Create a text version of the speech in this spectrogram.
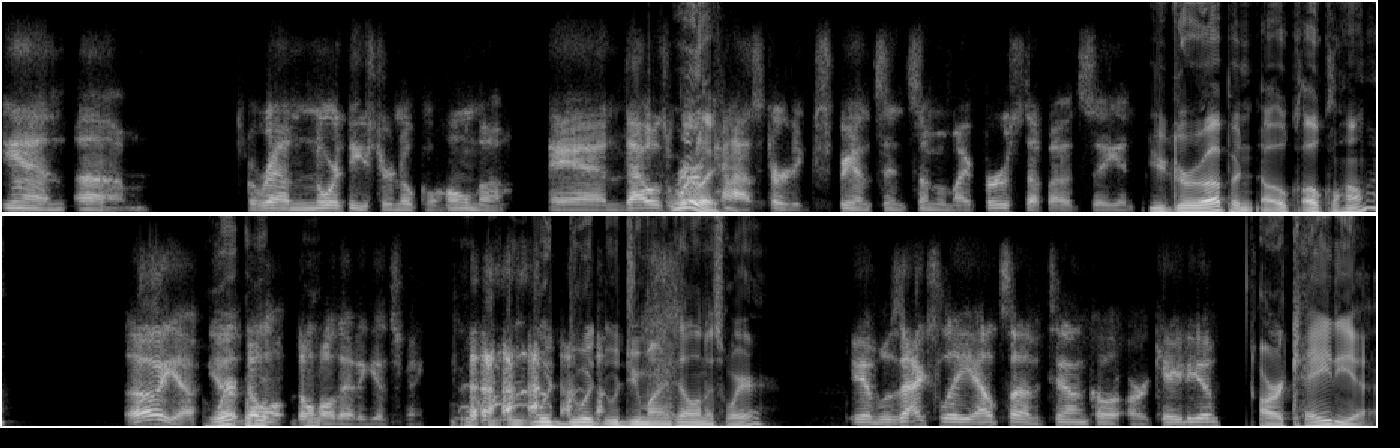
in um, around northeastern Oklahoma, and that was where Really? I kind of started experiencing some of my first stuff. I would say, and You grew up in o- Oklahoma? Oh yeah, yeah, Where- don't don't hold that against me. would, would would you mind telling us where? It was actually outside of a town called Arcadia. Arcadia.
